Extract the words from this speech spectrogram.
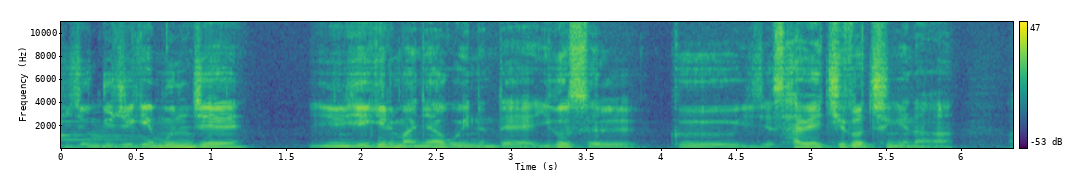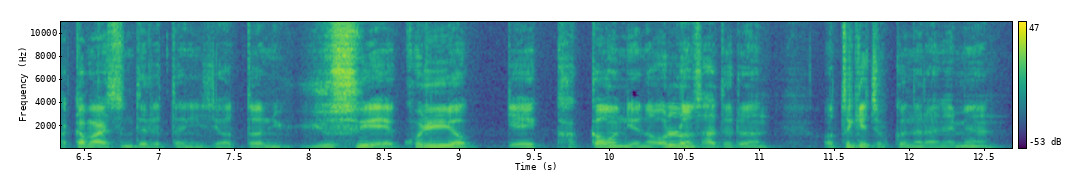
비정규직의 문제 이 얘기를 많이 하고 있는데 이것을 그 이제 사회 지도층이나 아까 말씀드렸던 이제 어떤 유수의 권력에 가까운 이런 언론사들은 어떻게 접근을 하냐면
